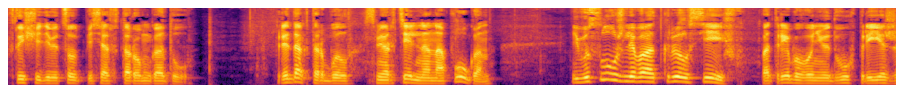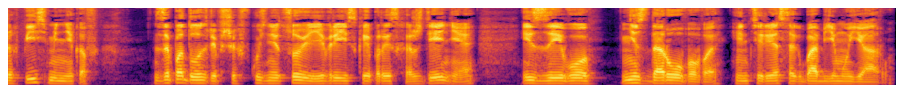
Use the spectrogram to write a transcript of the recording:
в 1952 году. Редактор был смертельно напуган и услужливо открыл сейф по требованию двух приезжих письменников, заподозривших в Кузнецове еврейское происхождение из-за его нездорового интереса к Бабьему Яру.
